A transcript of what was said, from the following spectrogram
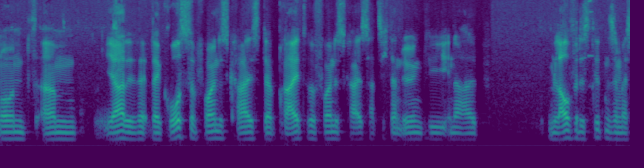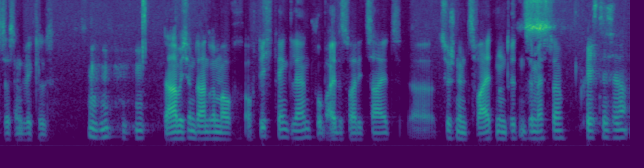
Und ähm, ja, der, der, große Freundeskreis, der breitere Freundeskreis hat sich dann irgendwie innerhalb im Laufe des dritten Semesters entwickelt. Mhm, mhm. Da habe ich unter anderem auch, auch dich kennengelernt, wobei das war die Zeit äh, zwischen dem zweiten und dritten Semester. Richtig, ja.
